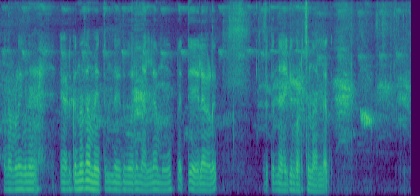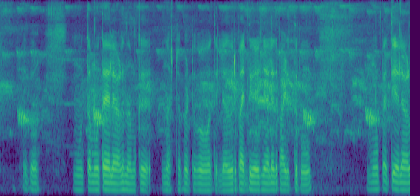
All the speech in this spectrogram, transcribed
അപ്പോൾ നമ്മളിങ്ങനെ എടുക്കുന്ന സമയത്തും ഇതുപോലെ നല്ല മൂപ്പെത്തിയ ഇലകൾ എടുക്കുന്നതായിരിക്കും കുറച്ച് നല്ലത്. അപ്പോൾ മൂത്ത മൂത്ത ഇലകൾ നമുക്ക് നഷ്ടപ്പെട്ടു പോകത്തില്ല. അതൊരു പരിധി കഴിഞ്ഞാൽ അത് പഴുത്ത് പോവും. മൂപ്പത്തി ഇലകൾ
